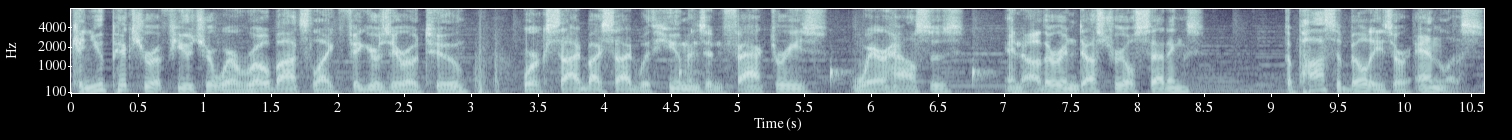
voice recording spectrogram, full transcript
Can you picture a future where robots like Figure 02 work side by side with humans in factories, warehouses, and other industrial settings? The possibilities are endless.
